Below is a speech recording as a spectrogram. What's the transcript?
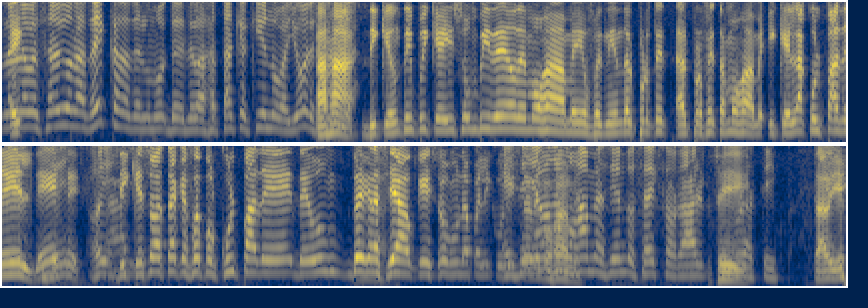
el en- aniversario de la década de, los- de- de los ataques aquí en Nueva York. Ajá, di que un tipo y que hizo un video de Mohammed ofendiendo al, prote- al profeta Mohammed y que es la culpa de él, de Sí, ese. oye. Di que esos ataques fue por culpa de, de un desgraciado que hizo una peliculita de Mohammed. Mohammed haciendo sexo oral Sí. con una tipa. Está bien.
